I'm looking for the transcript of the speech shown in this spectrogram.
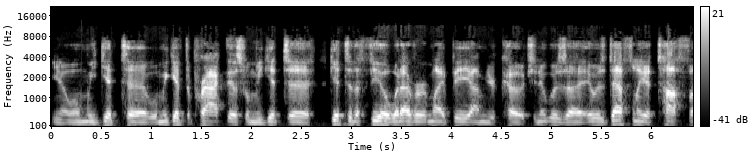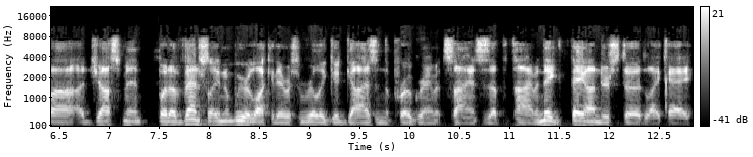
you know when we get to when we get to practice when we get to get to the field whatever it might be i'm your coach. And it was a, it was definitely a tough uh, adjustment but eventually and we were lucky there were some really good guys in the program at sciences at the time and they they understood like hey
